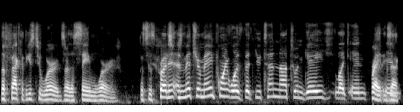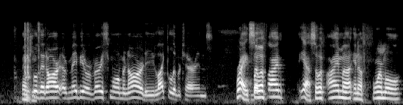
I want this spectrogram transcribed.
the fact that these two words are the same word this is Right, and, and Mitch, your main point was that you tend not to engage like in right in exactly thank people you that are or maybe are a very small minority, like the libertarians. right so but- if i'm yeah so if i'm uh, in a formal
